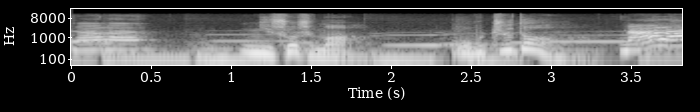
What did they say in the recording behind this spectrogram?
拿来。你说什么？我不知道啊。拿来。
